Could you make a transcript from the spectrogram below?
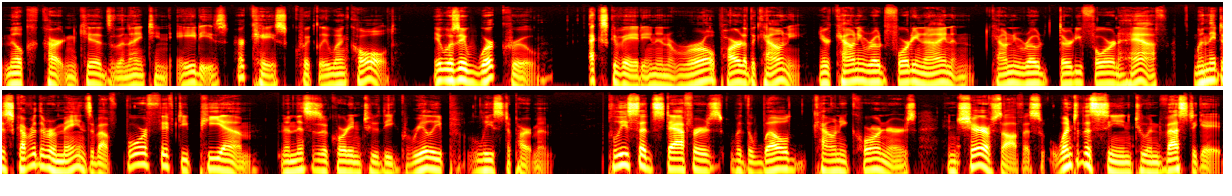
milk carton kids of the 1980s, her case quickly went cold. It was a work crew excavating in a rural part of the county, near County Road 49 and County Road 34 and a half, when they discovered the remains about 4:50 p.m. And this is according to the Greeley Police Department. Police said staffers with the Weld County Coroner's and Sheriff's Office went to the scene to investigate.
